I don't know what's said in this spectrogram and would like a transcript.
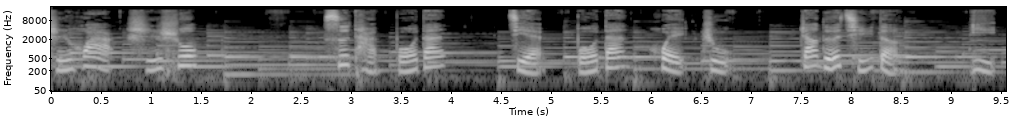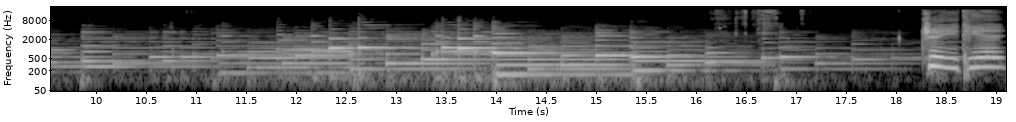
实话实说，斯坦·伯丹，简·伯丹绘著，张德奇等译。这一天，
